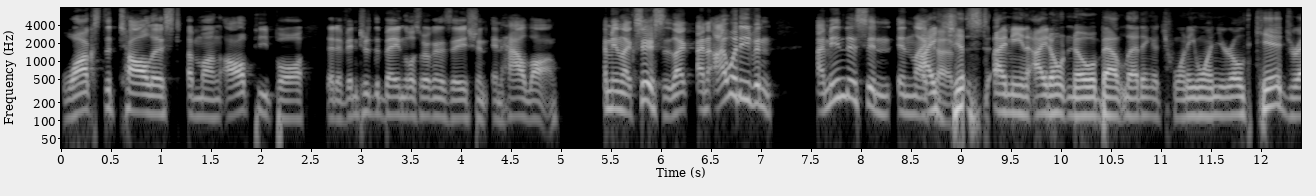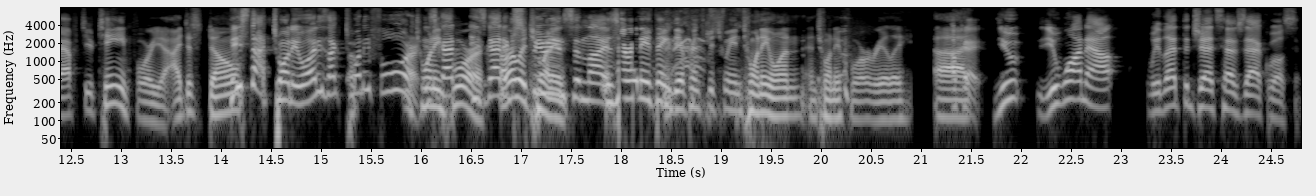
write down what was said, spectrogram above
walks the tallest among all people that have entered the Bengals organization in how long? I mean, like, seriously, like, and I would even I mean this in in like I a, just I mean I don't know about letting a 21 year old kid draft your team for you. I just don't. He's not 21. He's like 24. 24. He's got, he's got experience 20s. in life. Is there anything difference between 21 and 24? Really? Uh, okay, you you won out. We let the Jets have Zach Wilson.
